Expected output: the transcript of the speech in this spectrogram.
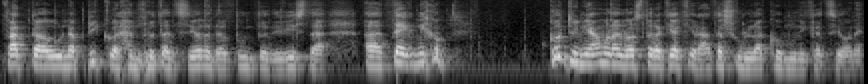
fatta una piccola annotazione dal punto di vista uh, tecnico, Continuiamo la nostra chiacchierata sulla comunicazione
